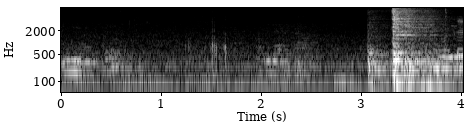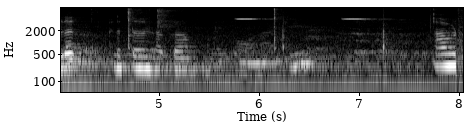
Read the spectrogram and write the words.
Mm -hmm. നമുക്കിത് അടുത്തത് ഉണ്ടാക്കാം ഓണാക്കി അവിടെ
